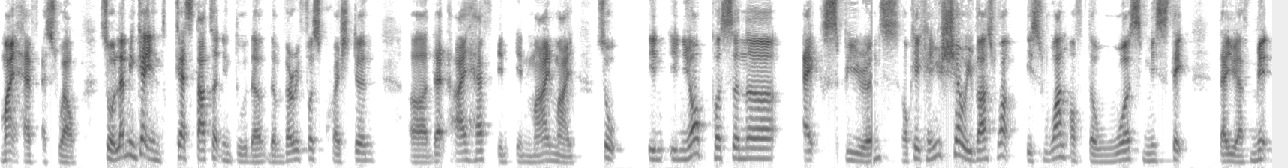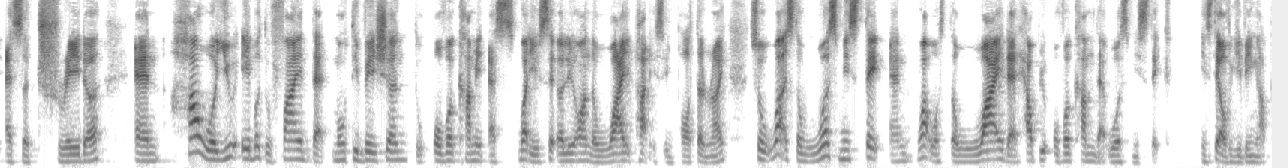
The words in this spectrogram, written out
might have as well. So let me get in, get started into the, the very first question uh, that I have in, in my mind. So in, in your personal experience, okay, can you share with us what is one of the worst mistake that you have made as a trader? And how were you able to find that motivation to overcome it? As what you said earlier on the why part is important right? So what is the worst mistake and what was the why that helped you overcome that worst mistake instead of giving up?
